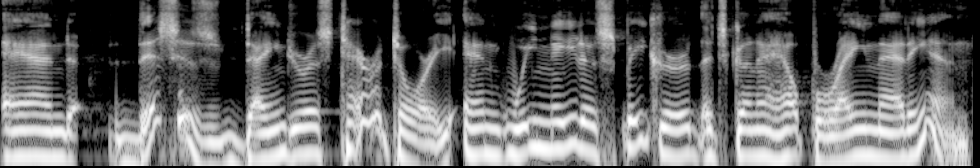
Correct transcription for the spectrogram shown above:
And this is dangerous territory. And we need a speaker that's going to help rein that in.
